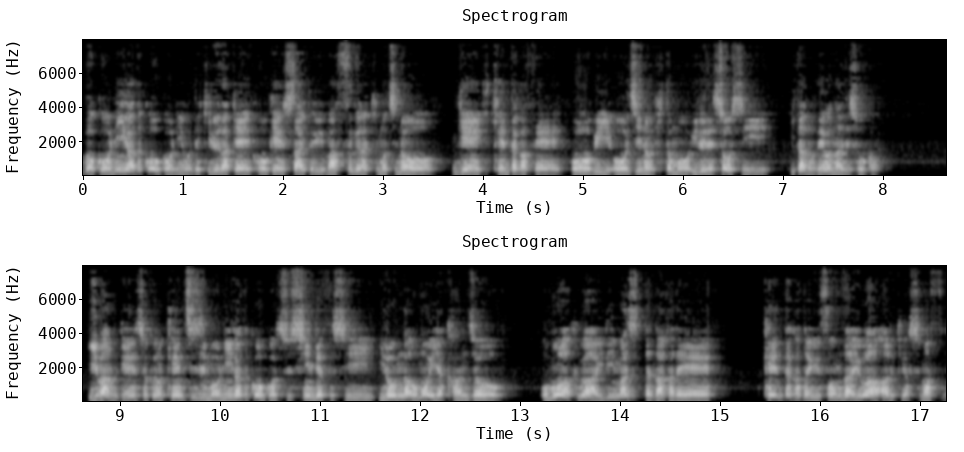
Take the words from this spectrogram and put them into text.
母校新潟高校にもできるだけ貢献したいというまっすぐな気持ちの現役県高生 OBOG の人もいるでしょうしいたのではないでしょうか。今の現職の県知事も新潟高校出身ですしいろんな思いや感情思惑が入り混じった中で県高という存在はある気がします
